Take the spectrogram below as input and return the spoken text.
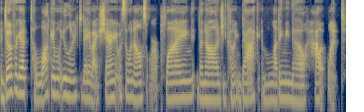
And don't forget to lock in what you learned today by sharing it with someone else or applying the knowledge and coming back and letting me know how it went.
